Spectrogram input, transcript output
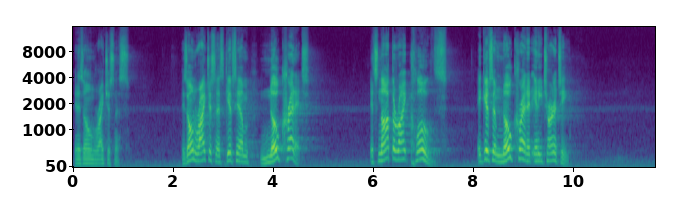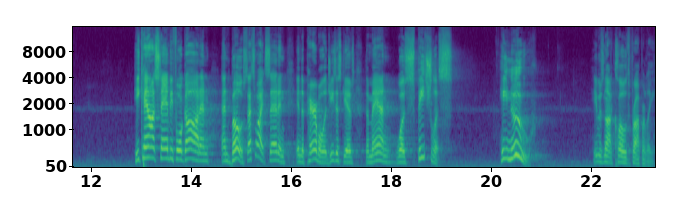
in his own righteousness. His own righteousness gives him no credit. It's not the right clothes. It gives him no credit in eternity. He cannot stand before God and, and boast. That's why it said in, in the parable that Jesus gives the man was speechless. He knew he was not clothed properly.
